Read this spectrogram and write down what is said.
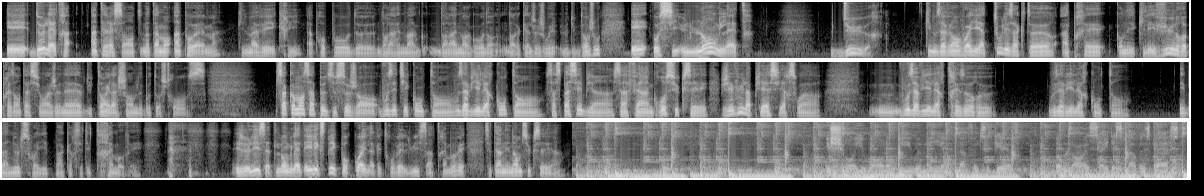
et deux lettres intéressantes, notamment un poème qu'il m'avait écrit à propos de dans la Reine Margot, dans la Reine Margot, dans, dans lequel je jouais le duc d'Anjou, et aussi une longue lettre dure qu'il nous avait envoyée à tous les acteurs après qu'on qu'il ait vu une représentation à Genève du Temps et la Chambre de Boto Strauss. Ça commence un peu de ce genre. Vous étiez content, vous aviez l'air content, ça se passait bien, ça a fait un gros succès. J'ai vu la pièce hier soir. Hum, Vous aviez l'air très heureux, vous aviez l'air content. Eh ben, ne le soyez pas, car c'était très mauvais. Et je lis cette longue lettre. Et il explique pourquoi il avait trouvé, lui, ça très mauvais. C'était un énorme succès. Hein. Nothing to give. But Lauren say this love is best.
